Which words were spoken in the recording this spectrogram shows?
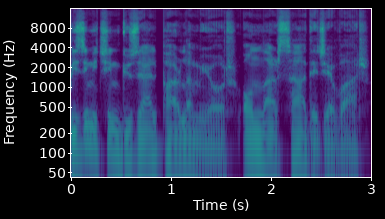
bizim için güzel parlamıyor, onlar sadece var.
